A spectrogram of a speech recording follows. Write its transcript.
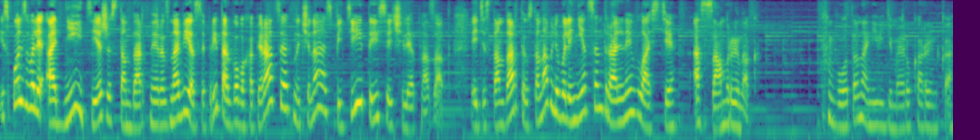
использовали одни и те же стандартные разновесы при торговых операциях, начиная с 5000 лет назад. Эти стандарты устанавливали не центральные власти, а сам рынок. Вот она, невидимая рука рынка.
